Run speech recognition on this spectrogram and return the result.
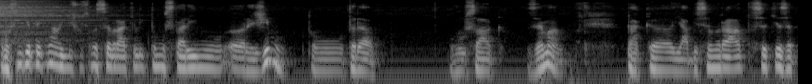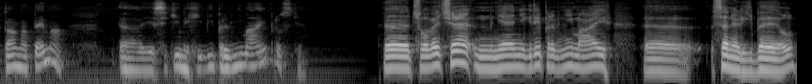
Prosím tě pěkně, ale když už jsme se vrátili k tomu starému eh, režimu, tomu teda Husák Zeman, tak eh, já bych jsem rád se tě zeptal na téma, eh, jestli ti nechybí první máj prostě. Člověče, mě nikdy první máj se nelíbil,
